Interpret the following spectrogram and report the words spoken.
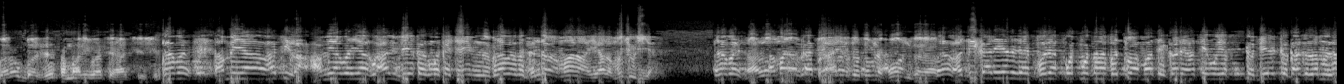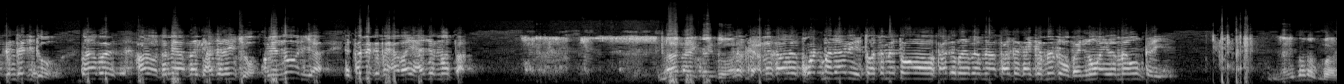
બરોબર છે તમારી વાત સાચી છે. બરાબર અમે આ સાચી વાત અમે હવે અહીંયા આવી બે કલાકમાં કઈ ટાઈમ નહીં બરાબર અમે ધંધા માણા યાર મજૂરિયા બરાબર હાલો અમારા થાય તો તમને ફોન કરે બરાબર, અધિકારી એને જાય બચવા માટે કરે હશે હું એક બે કાગળ અમને લખીને દઈ દીધો. બરાબર? હાલો તમે આ તારીખે હાજર રહીશો. અમે ન રહ્યા. એ તમે કે ભાઈ ભાઈ હાજર નહોતા. ના ના કહી દો. અમે કાલે કોર્ટમાં આવી તો તમે તો કાગળ આ કાગળ કાંઈક મેળવો ભાઈ નો આવી અમે શું કરી? નહીં બરોબર.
